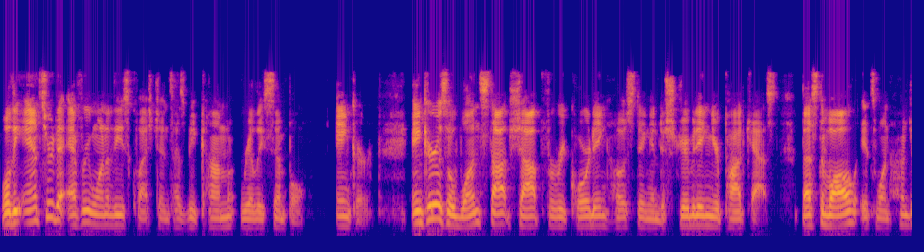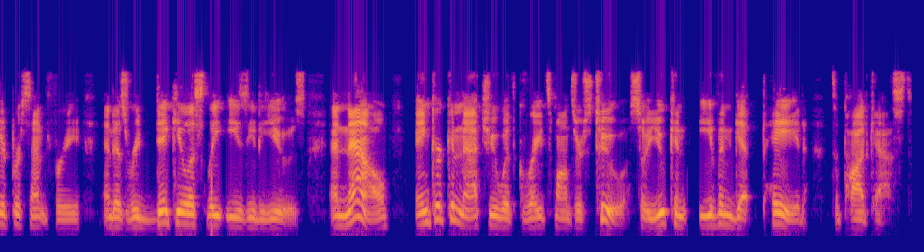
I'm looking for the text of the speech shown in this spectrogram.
Well, the answer to every one of these questions has become really simple Anchor. Anchor is a one stop shop for recording, hosting, and distributing your podcast. Best of all, it's 100% free and is ridiculously easy to use. And now, Anchor can match you with great sponsors too, so you can even get paid to podcast.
